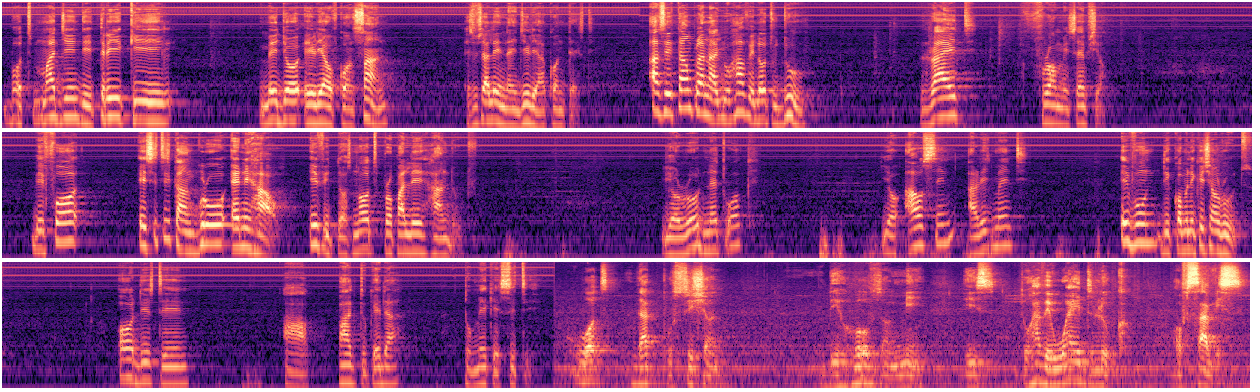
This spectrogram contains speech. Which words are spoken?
But merging the three key major area of concern, especially in Nigeria context, as a town planner, you have a lot to do right from inception. Before a city can grow anyhow if it does not properly handled. Your road network, your housing arrangement, even the communication route, all these things are packed together to make a city. What that position behoves on me is to have a wide look of service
